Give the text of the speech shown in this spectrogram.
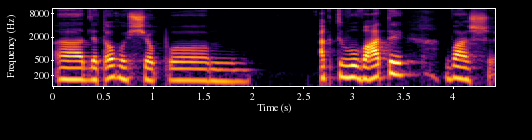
е, для того, щоб ем, активувати ваш е,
